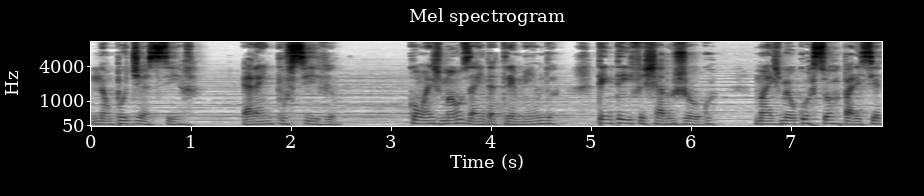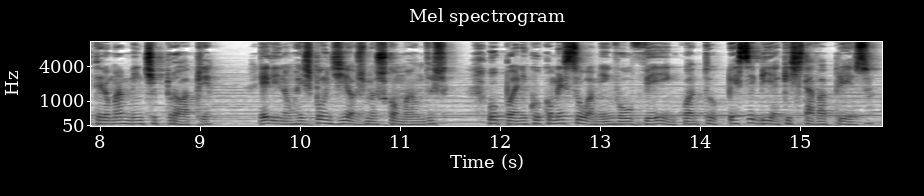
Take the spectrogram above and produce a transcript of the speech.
Não podia ser. Era impossível. Com as mãos ainda tremendo, tentei fechar o jogo, mas meu cursor parecia ter uma mente própria. Ele não respondia aos meus comandos. O pânico começou a me envolver enquanto percebia que estava preso.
